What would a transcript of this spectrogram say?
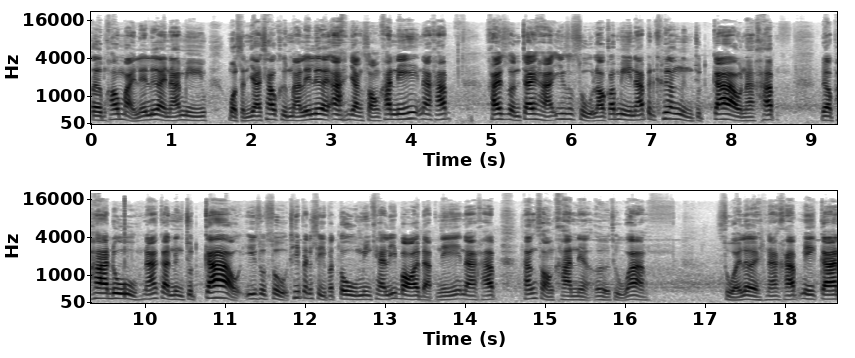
เติมเข้าใหม่เรื่อยๆนะ มีหมดสัญญาเช่าคืนมาเรื่อยๆ อะ อย่าง 2 คันนี้นะครับ ใครสนใจหา i s u z u เราก็มีนะ เป็นเครื่อง 1.9 นะครับ เดี๋ยวพาดูนะกับ 1.9 i s u z u ที่เป็น 4 ประตูมีแคล r ี b บอยแบบนี้นะครับ ทั้ง 2 คันเนี่ยเออถือว่าสวยเลยนะครับ มีการ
